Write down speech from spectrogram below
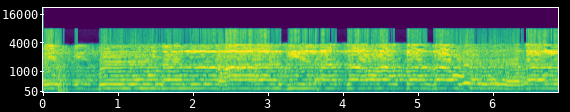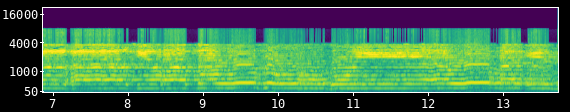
تحبون العاجلة وتذرون الآخرة وجوه يومئذ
